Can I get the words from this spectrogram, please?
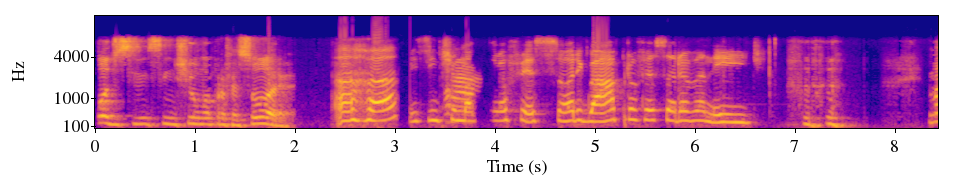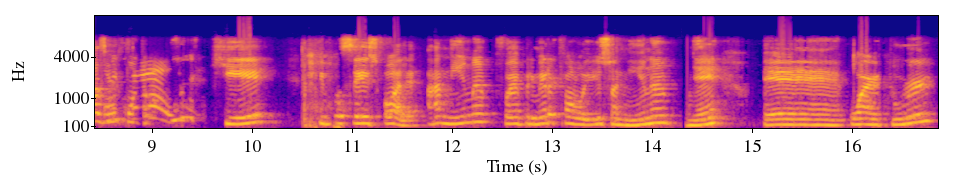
Pode se sentir uma professora? Aham, uhum, me senti ah. uma professora igual a professora Vaneide. Mas eu me conta, por que que vocês, olha, a Nina foi a primeira que falou isso, a Nina, né? É, o Arthur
